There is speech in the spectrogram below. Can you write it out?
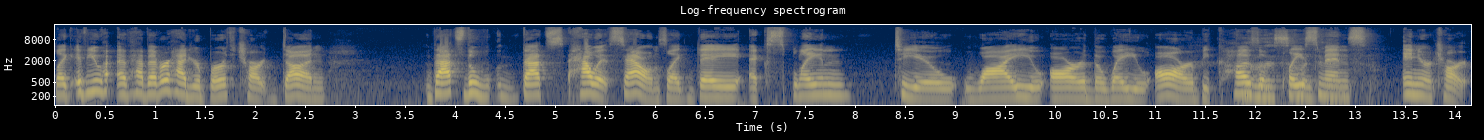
Like if you have have ever had your birth chart done." that's the that's how it sounds like they explain to you why you are the way you are because Oh, of that's so placements in your chart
